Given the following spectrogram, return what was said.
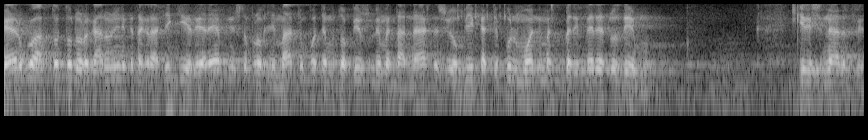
Έργο αυτών των οργάνων είναι η καταγραφή και η διερεύνηση των προβλημάτων που αντιμετωπίζουν οι μετανάστες οι οποίοι κατοικούν μόνιμα στην περιφέρεια του Δήμου. Κύριοι συνάδελφοι,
